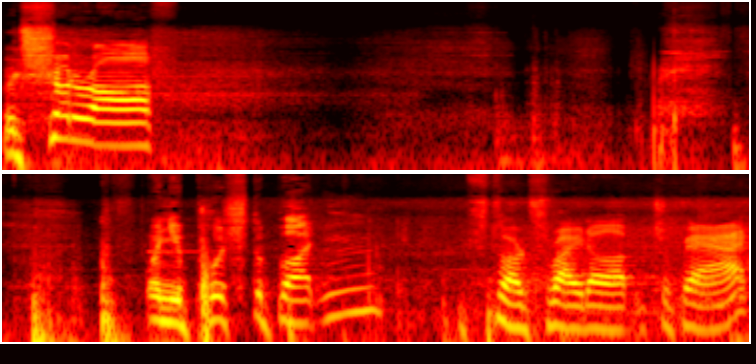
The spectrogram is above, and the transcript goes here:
Would shut her off. When you push the button, starts right up at your back.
